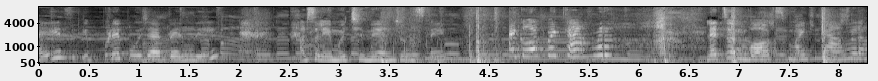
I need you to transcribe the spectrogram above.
ఐస్ ఇప్పుడే పూజ అయిపోయింది. అసలు ఏమొచ్చింది అని చూస్తే I got my camera let's unbox my camera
